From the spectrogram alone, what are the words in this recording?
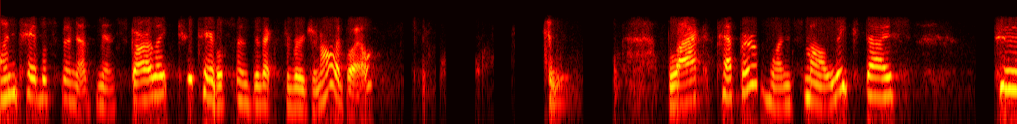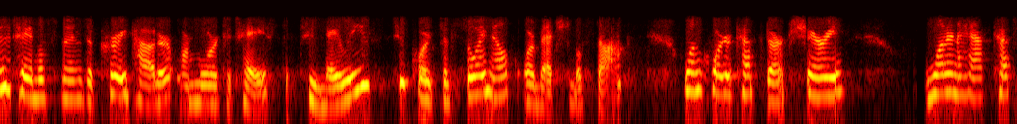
one tablespoon of minced garlic, two tablespoons of extra virgin olive oil, black pepper, one small leek dice, two tablespoons of curry powder or more to taste, two bay leaves, two quarts of soy milk or vegetable stock, one quarter cup dark sherry, one and a half cups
